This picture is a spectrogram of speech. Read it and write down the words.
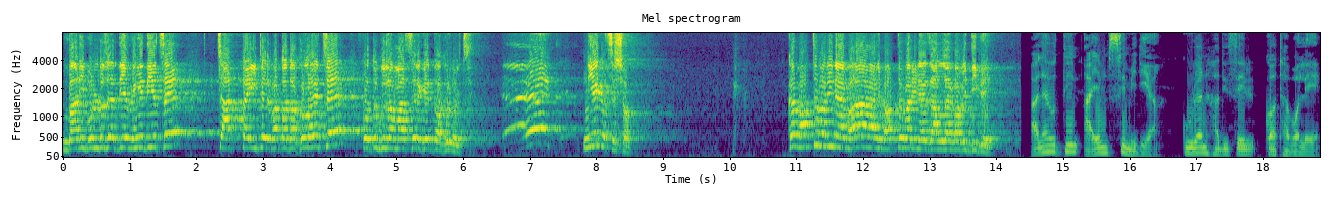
বাড়ি বুলডোজার দিয়ে ভেঙে দিয়েছে, চারটা ইটের ভাটা দখল হয়েছে, কতগুলো মাছের গেট দখল হয়েছে। নিয়ে গেছে সব। ভাবতে পারি না ভাই, ভাবতে পারি না যে আল্লাহ ভাবে দিবে। আলাউদ্দিন আইএমসি মিডিয়া, কুরআন হাদিসের কথা বলে।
